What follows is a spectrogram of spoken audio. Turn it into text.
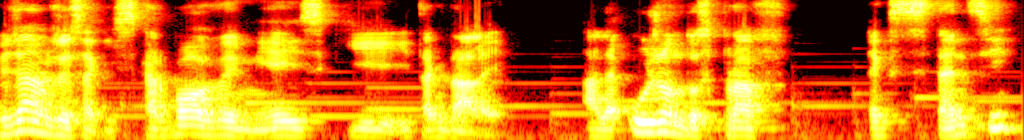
Wiedziałem, że jest jakiś skarbowy, miejski i tak dalej. Ale urząd do spraw egzystencji?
